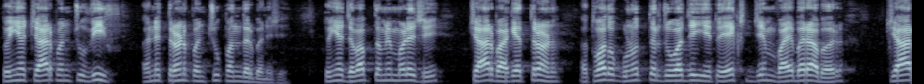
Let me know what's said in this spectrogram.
તો અહીંયા ચાર પંચું વીસ અને ત્રણ પંચું પંદર બને છે. તો અહીંયા જવાબ તમને મળે છે ચાર ભાગ્યા ત્રણ અથવા તો ગુણોત્તર જોવા જઈએ તો એક્સ જેમ વાય બરાબર ચાર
